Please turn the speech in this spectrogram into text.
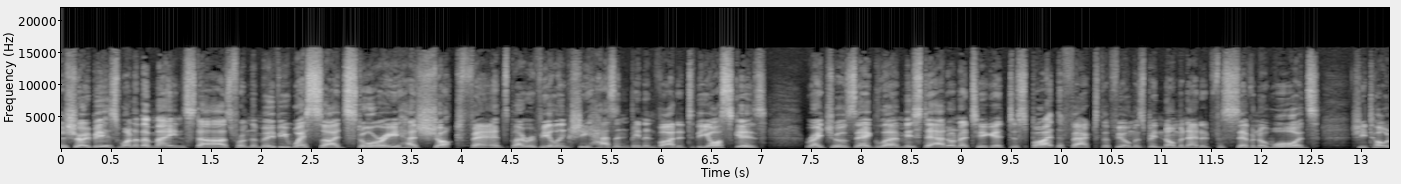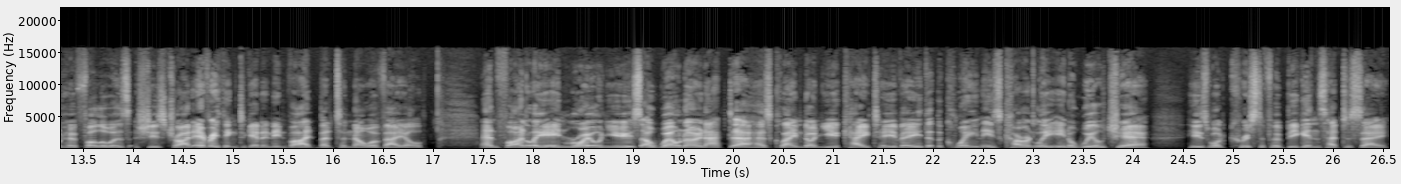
To showbiz, one of the main stars from the movie West Side Story has shocked fans by revealing she hasn't been invited to the Oscars. Rachel Zegler missed out on a ticket despite the fact the film has been nominated for seven awards. She told her followers she's tried everything to get an invite, but to no avail. And finally, in royal news, a well known actor has claimed on UK TV that the Queen is currently in a wheelchair. Here's what Christopher Biggins had to say.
